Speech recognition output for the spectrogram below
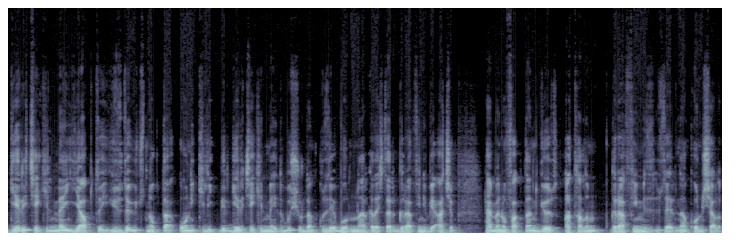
geri çekilme yaptı. %3.12'lik bir geri çekilmeydi bu. Şuradan kuzey borunun arkadaşlar grafiğini bir açıp hemen ufaktan göz atalım. Grafiğimiz üzerinden konuşalım.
